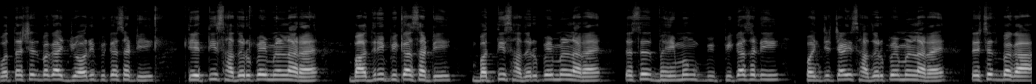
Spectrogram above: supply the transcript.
व तसेच बघा ज्वारी पिकासाठी तेहतीस हजार रुपये मिळणार आहे. बाजरी पिकासाठी बत्तीस हजार रुपये मिळणार आहे. तसेच भैमुंग पि पिकासाठी पंचेचाळीस हजार रुपये मिळणार आहे. तसेच बघा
